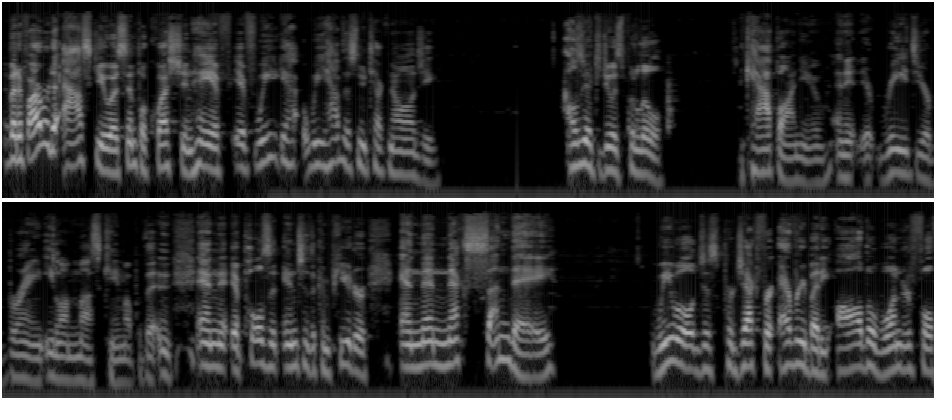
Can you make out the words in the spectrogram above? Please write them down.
But if I were to ask you a simple question, hey, if, if we, we have this new technology, all you have to do is put a little cap on you and it, it reads your brain. Elon Musk came up with it and, and it pulls it into the computer. And then next Sunday, we will just project for everybody all the wonderful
